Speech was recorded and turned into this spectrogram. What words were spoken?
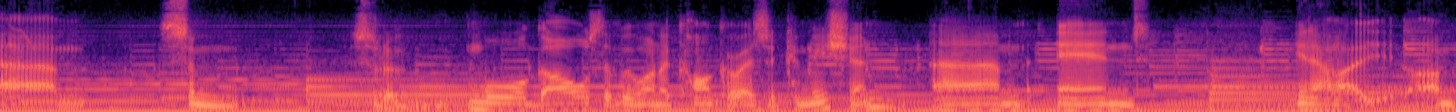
um, some sort of more goals that we want to conquer as a commission, um, and you know, I, I'm,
